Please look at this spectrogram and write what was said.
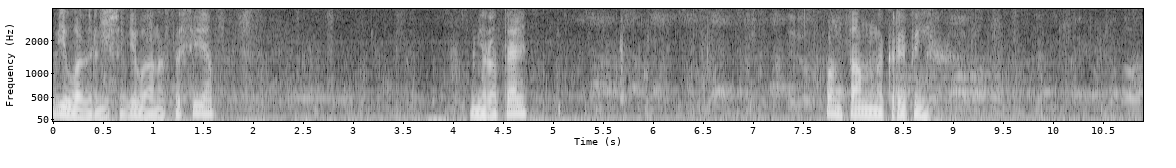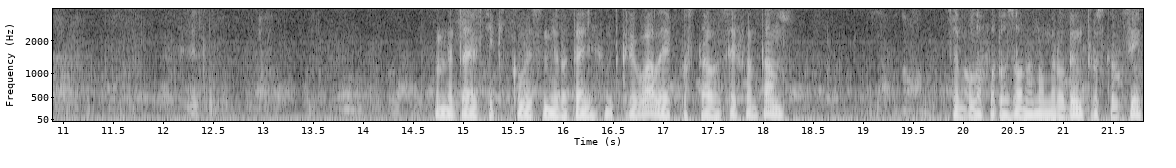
Вілла, вірніше, вілла Анастасія. Міротель. Фонтан накритий. Пам'ятаю, як тільки колись Міротель відкривали, як поставили цей фонтан. Це була фотозона номер 1 Трускавці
